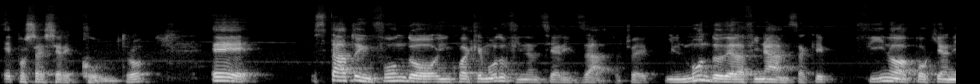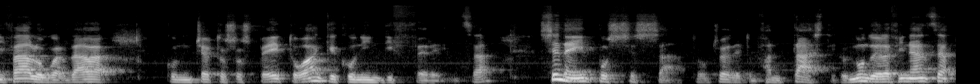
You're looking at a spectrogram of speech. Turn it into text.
e possa essere contro. È stato in fondo in qualche modo finanziarizzato, cioè il mondo della finanza che fino a pochi anni fa lo guardava con un certo sospetto o anche con indifferenza, se n'è impossessato, cioè ha detto fantastico, il mondo della finanza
